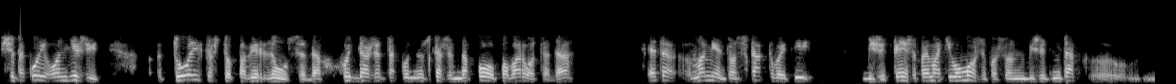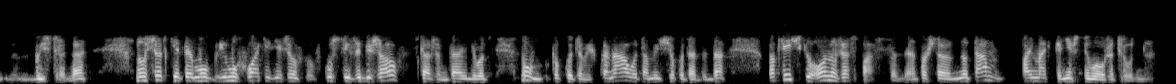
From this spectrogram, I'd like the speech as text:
что такое он лежит, только что повернулся, да, хоть даже так, ну, скажем, на пол поворота, да, это момент, он скакивает и бежит. Конечно, поймать его можно, потому что он бежит не так э, быстро, да. Но все-таки это ему, ему хватит, если он в кусты забежал, скажем, да, или вот, ну, какой-то в канаву, там еще куда-то, да. Фактически он уже спасся, да, потому что, ну, там поймать, конечно, его уже трудно.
